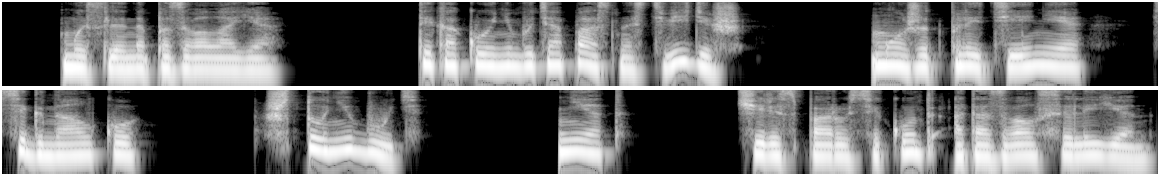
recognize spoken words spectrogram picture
— мысленно позвала я, — «ты какую-нибудь опасность видишь? Может, плетение, сигналку, что-нибудь?» «Нет», — через пару секунд отозвался Лиен.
